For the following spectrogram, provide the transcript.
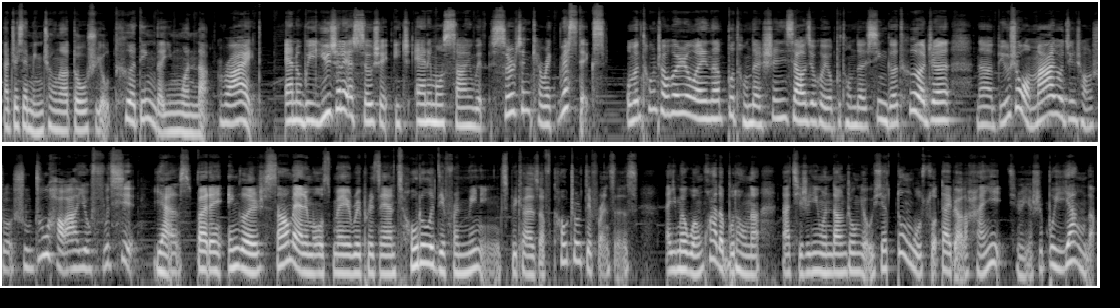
那这些名称呢都是有特定的英文的。Right. And we usually associate each animal sign with certain characteristics. 我们通常会认为呢，不同的生肖就会有不同的性格特征。那比如说，我妈就经常说属猪好啊，有福气。Yes, but in English, some animals may represent totally different meanings because of cultural differences. 那因为文化的不同呢，那其实英文当中有一些动物所代表的含义其实也是不一样的。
